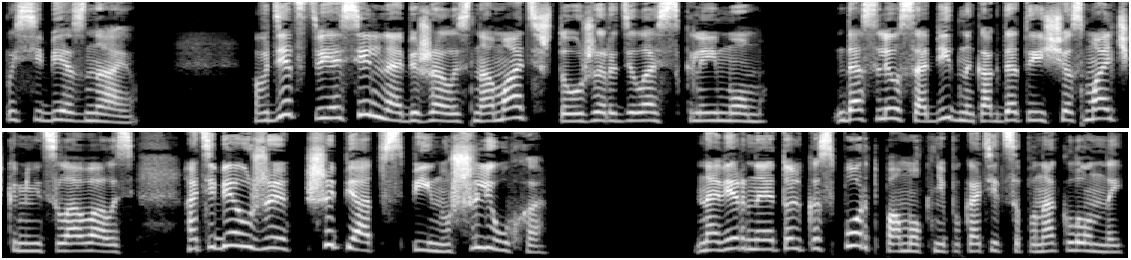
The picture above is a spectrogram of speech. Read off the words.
По себе знаю. В детстве я сильно обижалась на мать, что уже родилась с клеймом. До слез обидно, когда ты еще с мальчиками не целовалась, а тебе уже шипят в спину, шлюха. Наверное, только спорт помог не покатиться по наклонной,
